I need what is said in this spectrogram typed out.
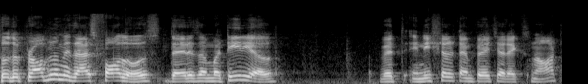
So the problem is as follows. There is a material with initial temperature x naught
